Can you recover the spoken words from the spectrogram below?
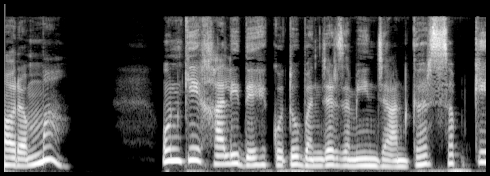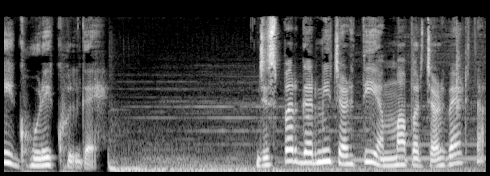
और अम्मा, उनकी खाली देह को तो बंजर ज़मीन जानकर सबके घोड़े खुल गए। जिस पर गर्मी चढ़ती अम्मा पर चढ़ बैठता।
